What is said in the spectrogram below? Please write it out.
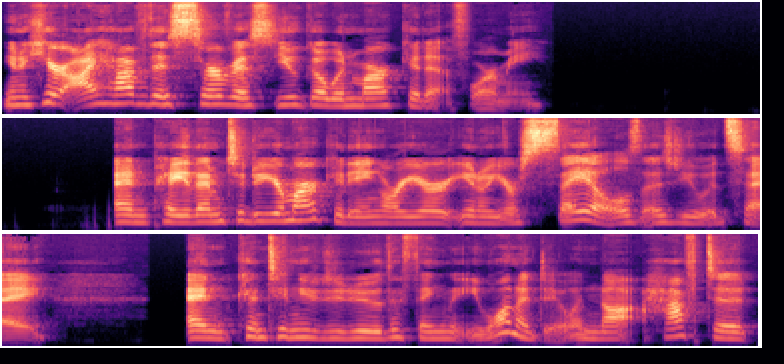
You know here i have this service you go and market it for me. And pay them to do your marketing or your you know your sales as you would say and continue to do the thing that you want to do and not have to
